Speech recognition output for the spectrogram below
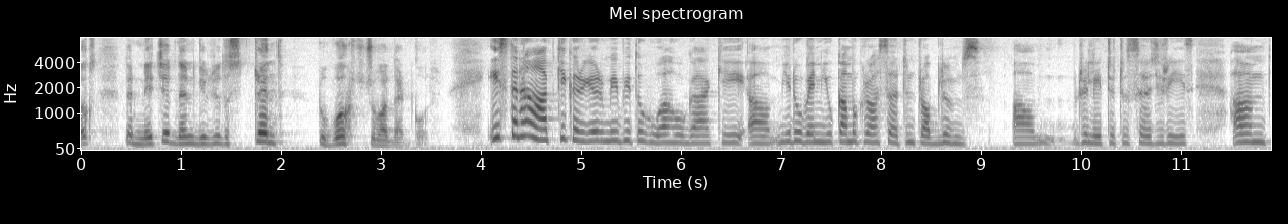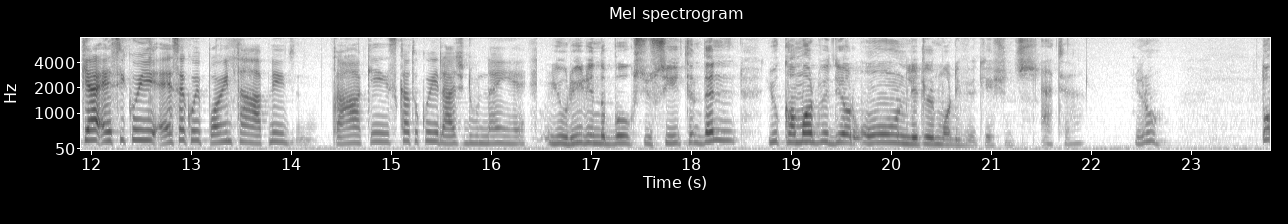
works that nature then gives you the strength to work toward that goal इस तरह आपके करियर में भी तो हुआ होगा कि you know when you come across certain problems related to surgeries क्या ऐसी कोई ऐसा कोई पॉइंट था आपने कहा कि इसका तो कोई इलाज ढूंढना ही है? You read in the books you see it then you come out with your own little modifications अच्छा। यू नो तो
